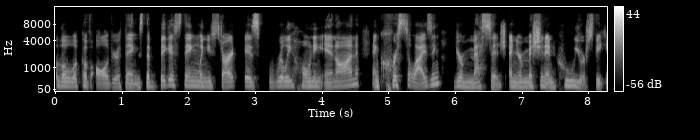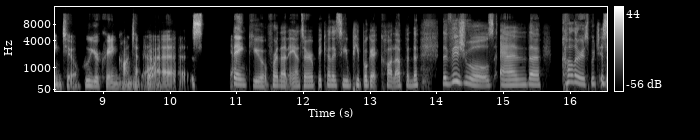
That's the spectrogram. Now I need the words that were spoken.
the look of all of your things. The biggest thing when you start is really honing in on and crystallizing your message and your mission and who you're speaking to, who you're creating content for. Yes. Yeah. Thank you for that answer because I see people get caught up in the the visuals and the colors, which is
